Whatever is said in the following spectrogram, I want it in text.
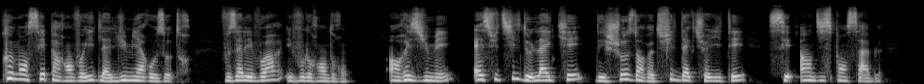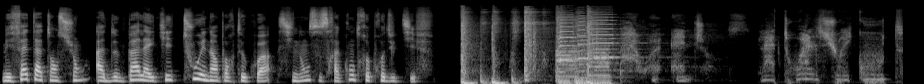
commencez par envoyer de la lumière aux autres. Vous allez voir, ils vous le rendront. En résumé, est-ce utile de liker des choses dans votre fil d'actualité? C'est indispensable. Mais faites attention à ne pas liker tout et n'importe quoi, sinon ce sera contre-productif. La toile sur écoute.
